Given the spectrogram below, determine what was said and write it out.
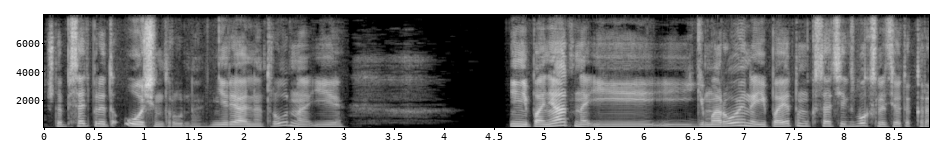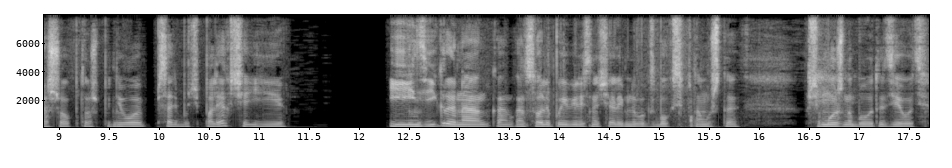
что писать про это очень трудно, нереально трудно и, и непонятно, и, и геморройно, и поэтому, кстати, Xbox летел так хорошо, потому что под него писать будет полегче, и, и инди-игры на консоли появились вначале именно в Xbox, потому что вообще можно было это делать.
